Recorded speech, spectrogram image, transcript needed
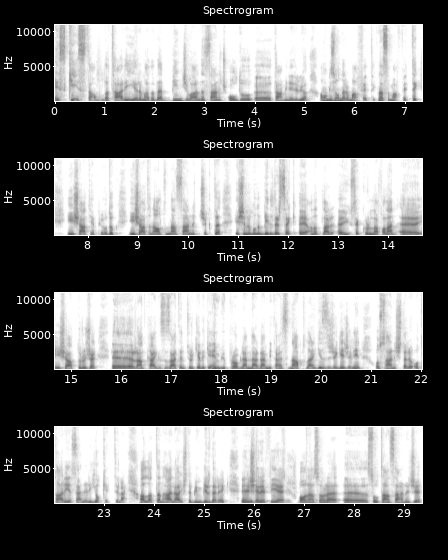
eski İstanbul'da, tarihi Yarımada'da bin civarında sarnıç olduğu e, tahmin ediliyor. Ama biz onları mahvettik. Nasıl mahvettik? İnşaat yapıyorduk. İnşaatın altından sarnıç çıktı. E şimdi bunu bildirsek e, Anıtlar e, Yüksek Kurulu'na falan e, inşaat duracak. E, rant kaygısı zaten Türkiye'deki en büyük problemlerden bir tanesi. Ne yaptılar? Gizlice geceliğin o sarnıçları, o tarihi eserleri yok ettiler. Allah'tan hala işte Binbirderek, e, Yedi, çok Şerefiye. Ondan sonra e, Sultan Sarnıcı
